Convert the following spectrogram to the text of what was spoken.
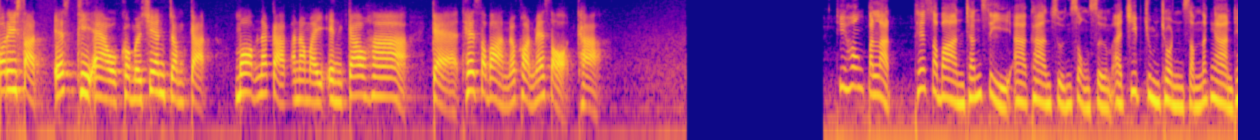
บริษัท STL Commercial จำกัด มอบหน้ากากอนามัย N95 แก่เทศบาลนครแม่สอดค่ะ ที่ห้องปลัดเทศบาลชั้น 4 อาคารศูนย์ส่งเสริมอาชีพชุมชน สำนักงานเท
